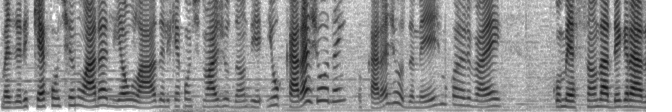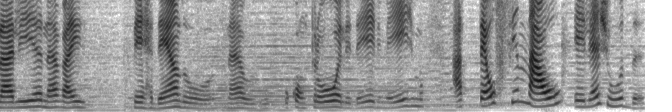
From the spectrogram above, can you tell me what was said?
mas ele quer continuar ali ao lado, ele quer continuar ajudando. E, e o cara ajuda, hein? O cara ajuda, mesmo quando ele vai começando a degradar ali, né? Vai perdendo né, o, o controle dele mesmo. Até o final ele ajuda.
